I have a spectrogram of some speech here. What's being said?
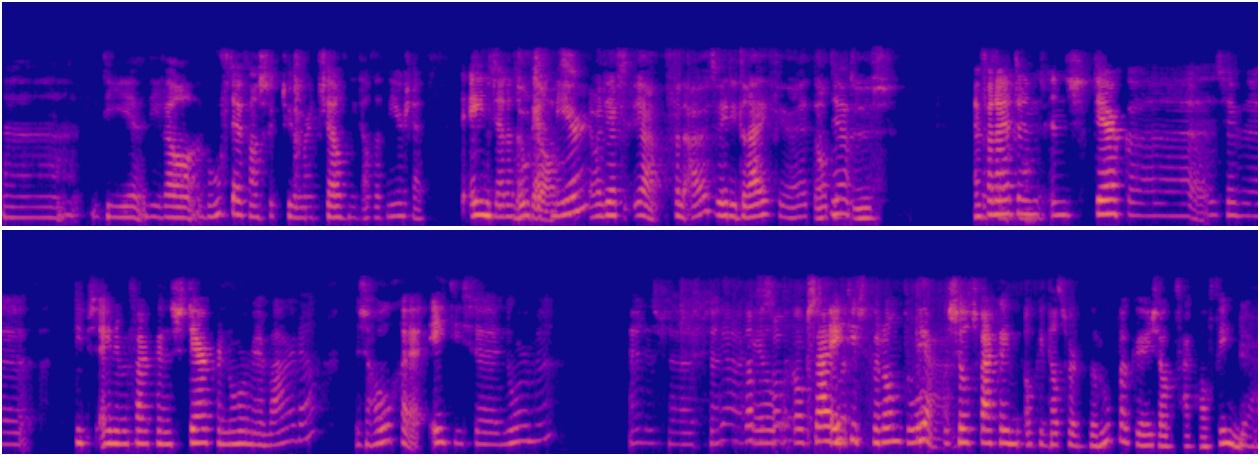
eh, die, eh, die wel behoefte heeft aan structuur, maar het zelf niet altijd neerzet. De een zet het ook echt neer. Ja, maar die heeft, ja, vanuit weer die drijfveer, hè, dat Ja. het dus. En vanuit een, een sterke, eh, ze hebben, types 1 hebben vaak een sterke norm en waarde. Dus hoge ethische normen. Dus, ze zijn Ja, dat is wat ik ook zei. ethisch verantwoord. Ja. Je zult vaak in, ook in dat soort beroepen kun je ze ook vaak wel vinden. Ja.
